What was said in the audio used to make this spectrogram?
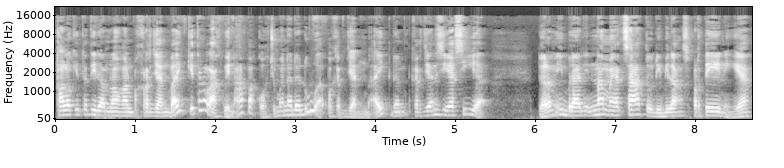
kalau kita tidak melakukan pekerjaan baik, kita ngelakuin apa kok? Cuma ada dua, pekerjaan baik dan pekerjaan sia-sia. Dalam Ibrani 6 ayat 1 dibilang seperti ini ya.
